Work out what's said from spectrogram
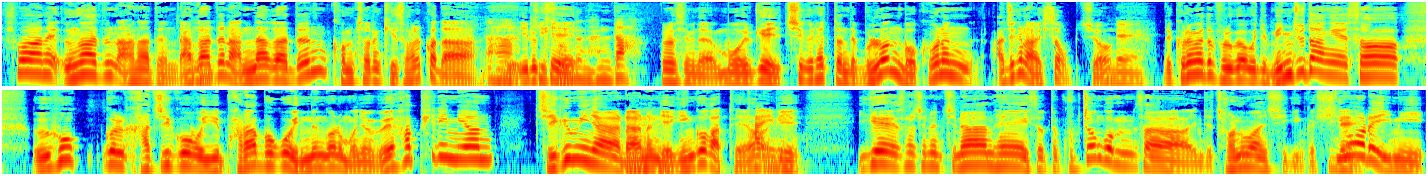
소환에 응하든 안 하든 나가든 음. 안 나가든 검찰은 기소할 거다. 아, 이렇게 기소는 한다. 그렇습니다. 뭐 이렇게 예측을 했던데 물론 뭐 그거는 아직은 알 수 없죠. 네. 근데 그럼에도 불구하고 이제 민주당에서 의혹을 가지고 이 바라보고 있는 거는 뭐냐면 왜 하필이면 지금이냐라는 음. 얘기인 것 같아요. 타이밍. 이게 사실은 지난해에 있었던 국정검사 이제 전후한 시기, 그러니까 10월에 네. 이미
